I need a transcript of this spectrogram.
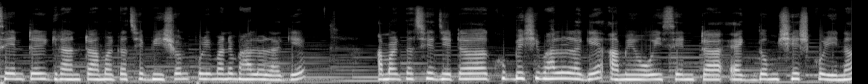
সেন্টের ঘ্রাণটা আমার কাছে ভীষণ পরিমাণে ভালো লাগে। আমার কাছে যেটা খুব বেশি ভালো লাগে, আমি ওই সেন্টটা একদম শেষ করি না।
